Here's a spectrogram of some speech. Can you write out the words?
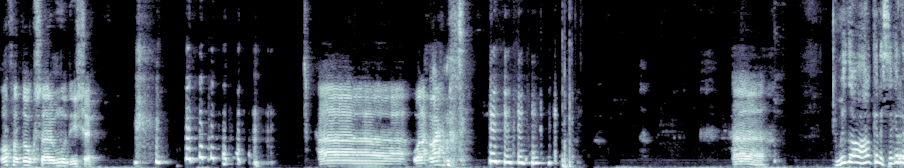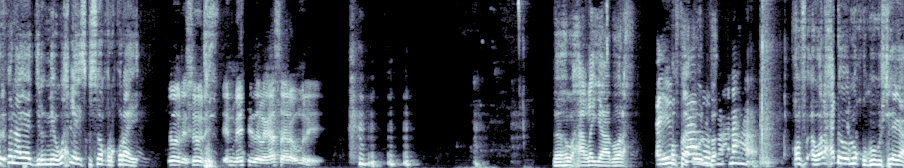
qof hadduu ku saaro muud ii sheeg walax walax. Ha mid oo halkan isaga rafanayaa jirne wax la isku soo qorqoraya. sorry sorry in meesheeda lagaa saara u maleeyay waxaa la yaaba walax. Qof walax hadhow luqu kugu sheega.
